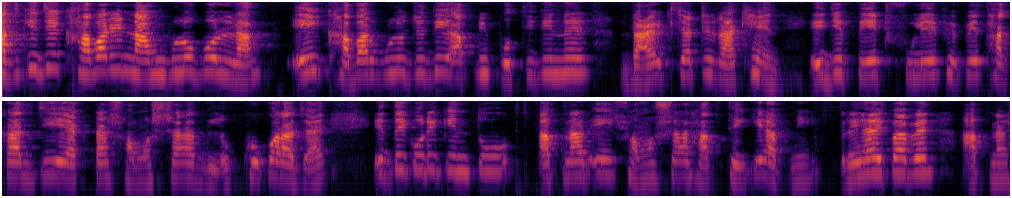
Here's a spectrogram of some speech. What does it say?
আজকে যে খাবারের নামগুলো বললাম এই খাবারগুলো যদি আপনি প্রতিদিনের ডায়েট চার্টে রাখেন, এই যে পেট ফুলে ফেপে থাকার যে একটা সমস্যা লক্ষ্য করা যায়, এতে করে কিন্তু আপনার এই সমস্যার হাত থেকে আপনি রেহাই পাবেন, আপনার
